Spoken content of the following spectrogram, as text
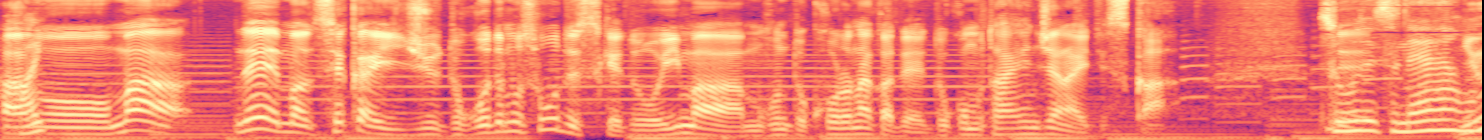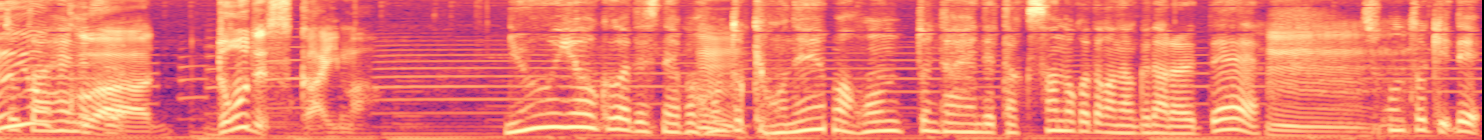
あのまあねまあ世界中どこでもそうですけど今もう本当コロナ禍でどこも大変じゃないですかそうですね。ニューヨ本当大変です。ークはどうですか今？ニューヨークがですねやっぱ本当うん去年は本当に大変でたくさんの方が亡くなられて、うん。その時で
